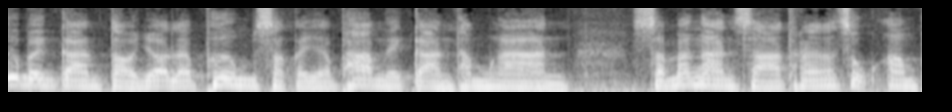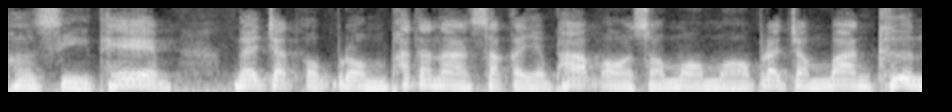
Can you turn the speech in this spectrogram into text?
พื่อเป็นการต่อยอดและเพิ่มศักยภาพในการทำงานสำนักงานสาธารณสุขอำเภอสีเทพ ได้จัดอบรมพัฒนาศักยภาพอสมหมอประจำบ้านขึ้น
